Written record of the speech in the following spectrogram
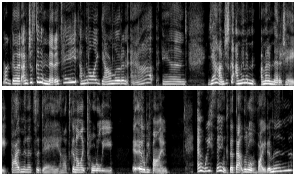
We're good. I'm just going to meditate. I'm going to like download an app and yeah, I'm just gonna, I'm going to I'm going to meditate 5 minutes a day and that's going to like totally it'll be fine. And we think that that little vitamin,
